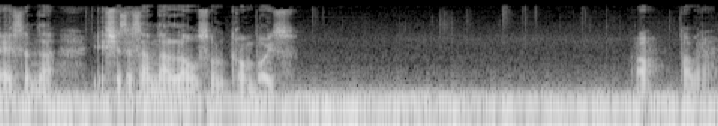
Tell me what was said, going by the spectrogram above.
Ja jestem na... Ja siedzę sam na Lonesome Comboys. O, dobra.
